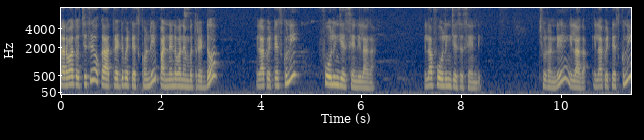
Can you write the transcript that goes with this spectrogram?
తర్వాత వచ్చేసి ఒక థ్రెడ్ పెట్టేసుకోండి పన్నెండవ నెంబర్ థ్రెడ్. ఇలా పెట్టేసుకుని ఫోల్డింగ్ చేసేయండి ఇలాగా. ఇలా ఫోల్డింగ్ చేసేసేయండి. చూడండి ఇలాగా. ఇలా పెట్టేసుకుని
